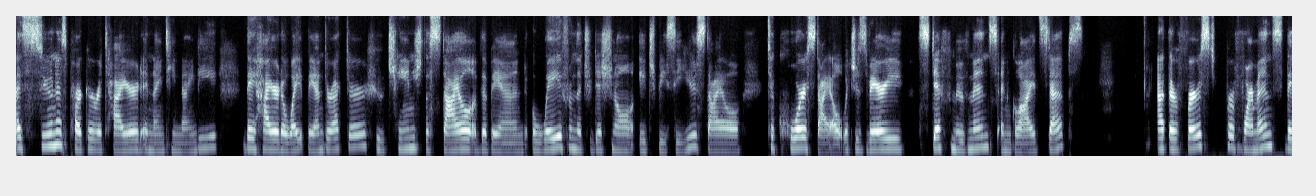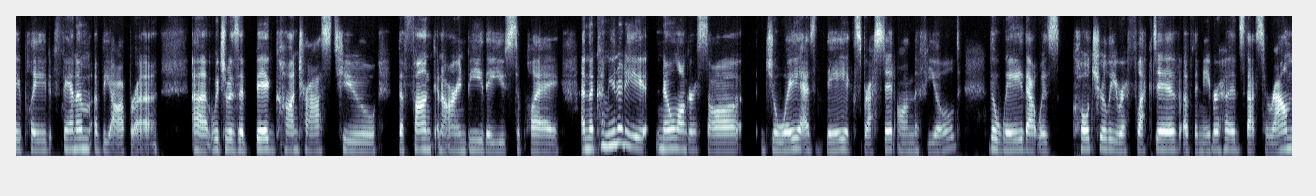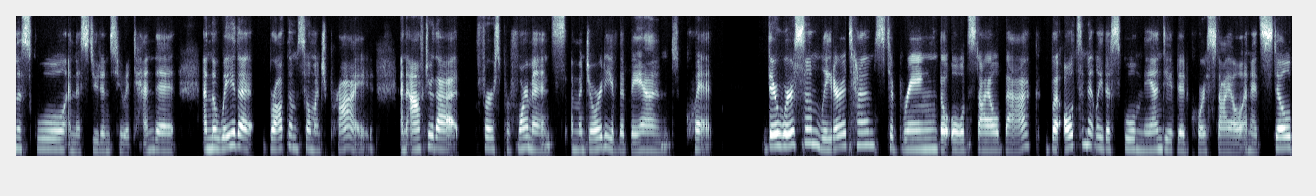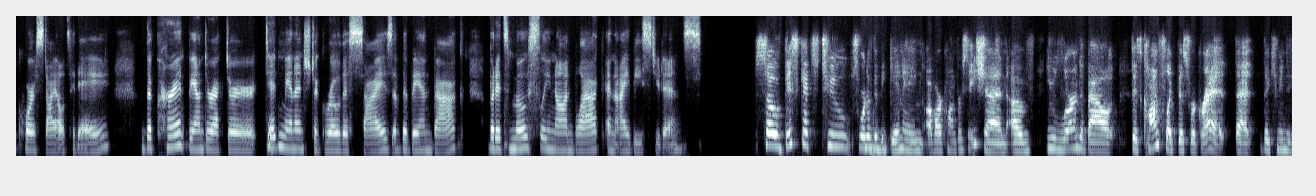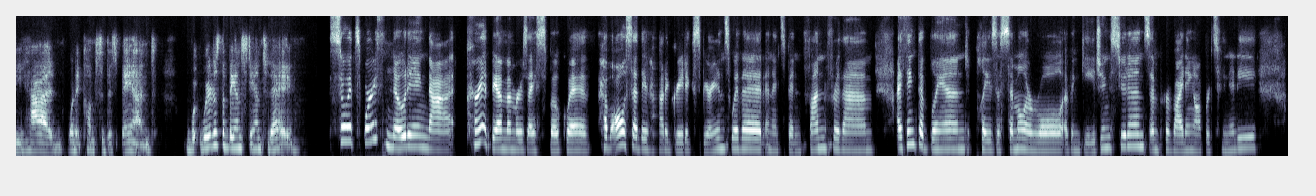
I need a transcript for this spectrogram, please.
As soon as Parker retired in 1990, they hired a white band director who changed the style of the band away from the traditional HBCU style to corps style, which is very stiff movements and glide steps. At their first performance, they played Phantom of the Opera, uh, which was a big contrast to the funk and R&B they used to play. And the community no longer saw joy as they expressed it on the field, the way that was culturally reflective of the neighborhoods that surround the school and the students who attend it, and the way that brought them so much pride. And after that first performance, a majority of the band quit there were some later attempts to bring the old style back, but ultimately the school mandated corps style, and it's still corps style today. The current band director did manage to grow the size of the band back, but it's mostly non Black and IB students. So, this gets to sort of the beginning of our conversation of you learned about this conflict, this regret that the community had when it comes to this band where does the band stand today? So it's worth noting that current band members I spoke with have all said they've had a great experience with it and it's been fun for them. I think the band plays a similar role of engaging students and providing opportunity.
